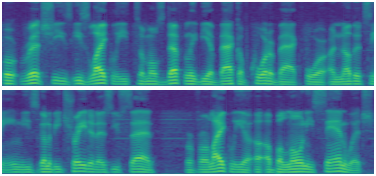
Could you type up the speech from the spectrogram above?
Well, Rich, he's he's likely to most definitely be a backup quarterback for another team. He's going to be traded, as you said, for, for likely a, a bologna sandwich.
